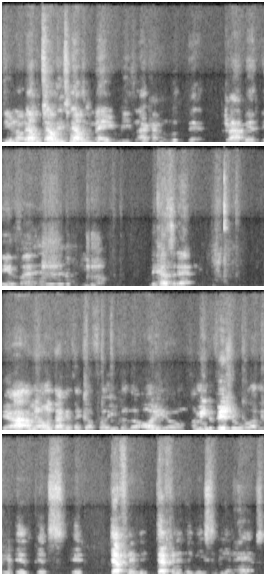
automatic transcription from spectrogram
you know Yeah, that was, that, was, that was the main reason I kind of looked at drive-in theaters, like, you know, because of that. Yeah, I, I mean, the only thing I can think of for even the audio, I mean, the visual, I mean, it, it's it definitely definitely needs to be enhanced.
